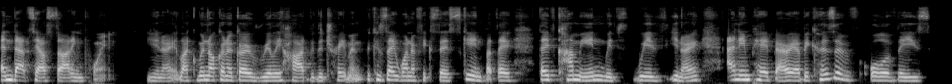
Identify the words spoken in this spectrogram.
and that's our starting point. You know, like we're not going to go really hard with the treatment because they want to fix their skin, but they they've come in with with you know an impaired barrier because of all of these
